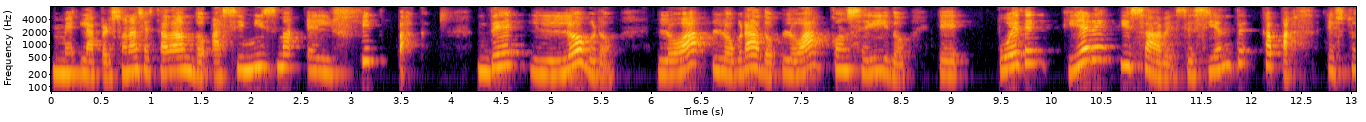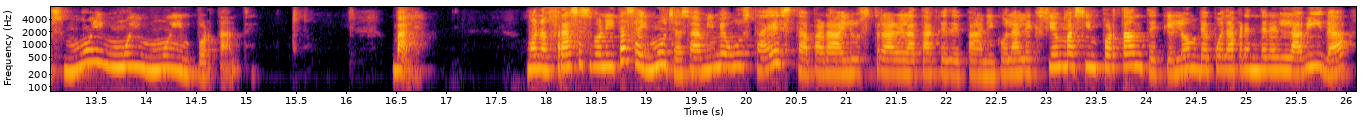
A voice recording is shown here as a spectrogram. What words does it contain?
la persona se está dando a sí misma el feedback de logro. Lo ha logrado, lo ha conseguido. Eh, puede, quiere y sabe, se siente capaz. Esto es muy, muy, muy importante. Vale. Bueno, frases bonitas hay muchas. A mí me gusta esta para ilustrar el ataque de pánico. La lección más importante que el hombre puede aprender en la vida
